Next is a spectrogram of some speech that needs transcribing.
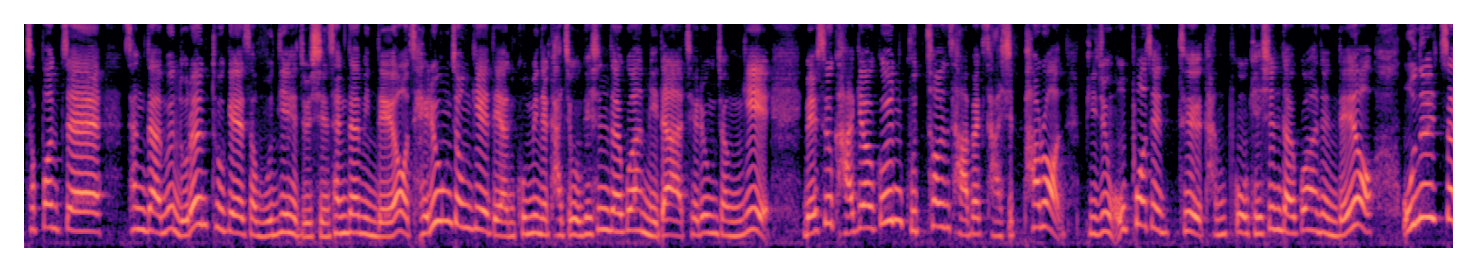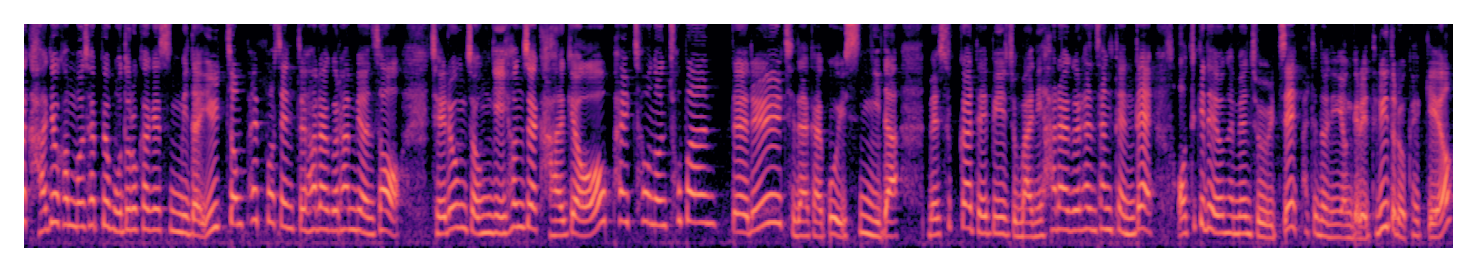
첫 번째 상담은 노란톡에서 문 의해 주신 상담인데요. 재룡전기에 대한 고민을 가지고 계신다고 합니다. 재룡전기 매수 가격은 9,448원, 비중 5% 담고 계신다고 하는데요. 오늘자 가격 한번 살펴보도록 하겠습니다. 1.8% 하락을 하면서 재룡전기 현재 가격 8,000원 초반대를 지나가고 있습니다. 매수가 대비 좀 많이 하락을 한 상태인데 어떻게 대응하면 좋을지 파트너님 연결해 드리도록 할게요.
